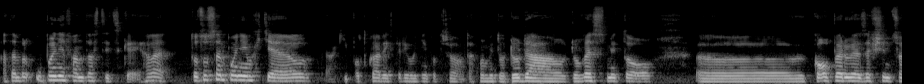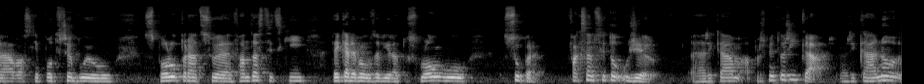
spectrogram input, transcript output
A ten byl úplně fantastický. Hele, to, co jsem po něm chtěl, nějaký podklady, který hodně potřeboval, tak on mi to dodal, dovez mi to, eh, kooperuje se vším, co já vlastně potřebuju, spolupracuje, fantastický, teďka jdeme uzavírat tu smlouvu, super, fakt jsem si to užil. A já říkám, a proč mi to říkáš? A říká, no,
